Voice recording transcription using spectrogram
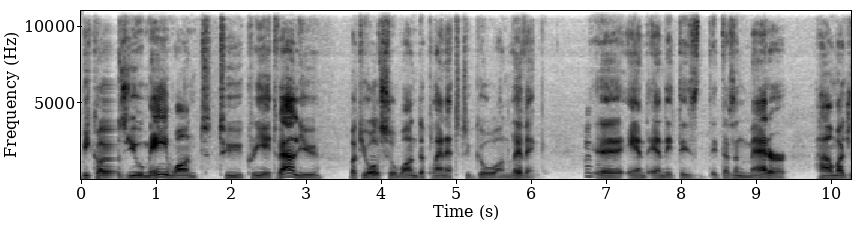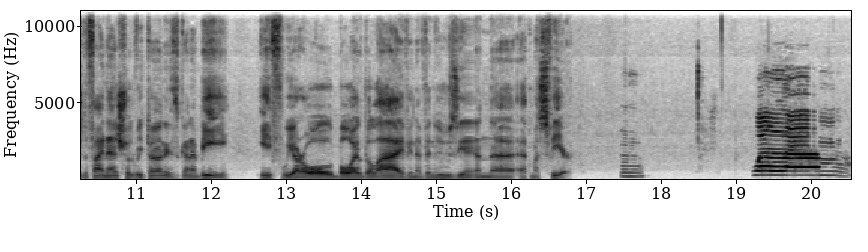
because you may want to create value, but you also want the planet to go on living? Mm-hmm. Uh, and and it is it doesn't matter how much the financial return is going to be if we are all boiled alive in a Venusian uh, atmosphere. Mm-hmm. Well, um,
